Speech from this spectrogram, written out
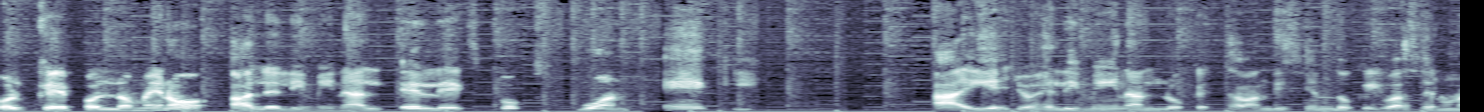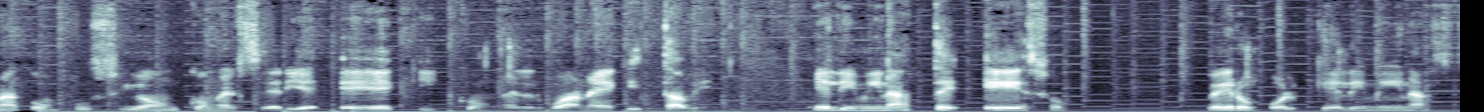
Porque por lo menos al eliminar el Xbox One X, ahí ellos eliminan lo que estaban diciendo que iba a ser una confusión con el Serie X, con el One X, está bien. Eliminaste eso. Pero ¿por qué eliminas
